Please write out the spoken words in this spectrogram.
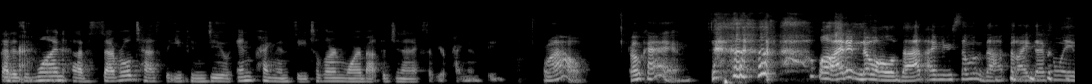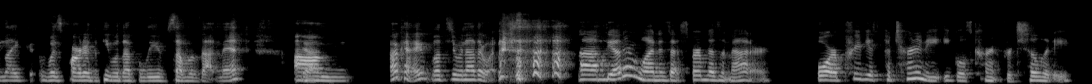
That okay. is one of several tests that you can do in pregnancy to learn more about the genetics of your pregnancy. Wow. Okay. well, I didn't know all of that. I knew some of that, but I definitely like was part of the people that believed some of that myth. Um, yeah. okay, let's do another one. Um, the other one is that sperm doesn't matter, or previous paternity equals current fertility.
